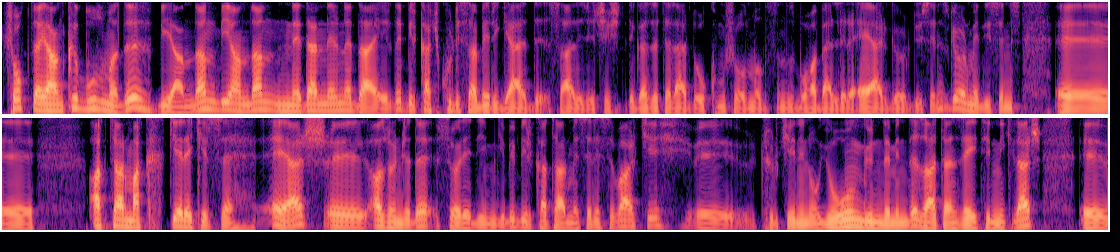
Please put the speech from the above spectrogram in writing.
çok da yankı bulmadı bir yandan. Bir yandan nedenlerine dair de birkaç kulis haberi geldi. Sadece çeşitli gazetelerde okumuş olmalısınız bu haberleri eğer gördüyseniz. Görmediyseniz... Ee, aktarmak gerekirse eğer e, az önce de söylediğim gibi bir Katar meselesi var ki e, Türkiye'nin o yoğun gündeminde zaten zeytinlikler e,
